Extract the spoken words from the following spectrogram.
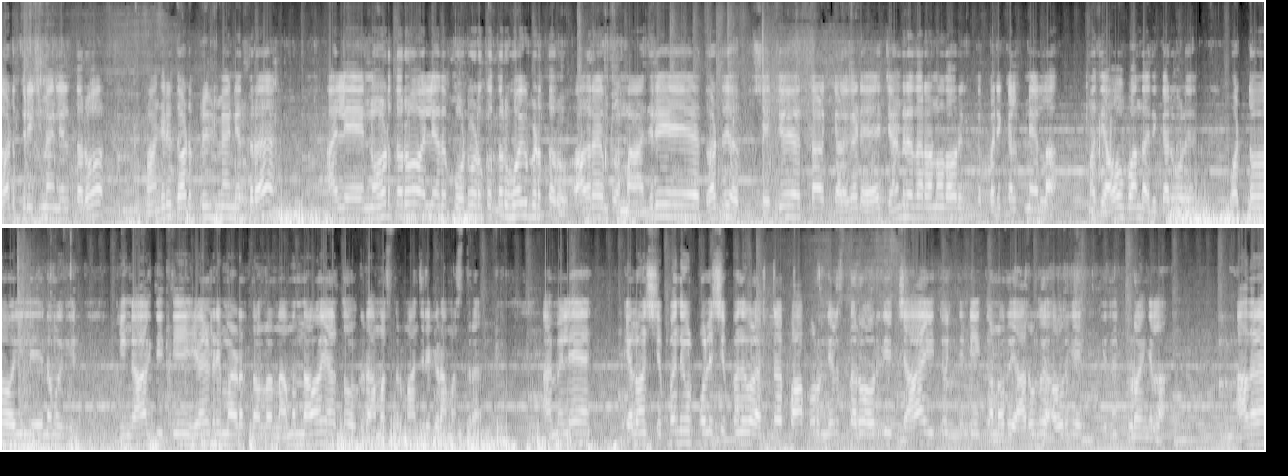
ದೊಡ್ಡ ಬ್ರಿಡ್ಜ್ ಮ್ಯಾಗ ನಿಲ್ತಾರೋ? ಮಾಂಜ್ರಿ ದೊಡ್ಡ ಬ್ರಿಡ್ಜ್ ಮ್ಯಾಗ ನಿಂತ್ರ ಅಲ್ಲಿ ನೋಡ್ತಾರೋ, ಅಲ್ಲಿ ಅದು ಫೋಟೋ ಹೊಡ್ಕೋತಾರೋ ಹೋಗಿ ಬಿಡ್ತಾರೋ. ಆದ್ರೆ ಮಾಂಜ್ರಿ ದೊಡ್ಡ ಸೇತುವೆ ಕೆಳಗಡೆ ಜನರು ಇದಾರ ಅನ್ನೋದು ಅವ್ರಿಗೆ ಪರಿಕಲ್ಪನೆ ಇಲ್ಲ. ಮತ್ತೆ ಯಾವ ಬಂದ ಅಧಿಕಾರಿಗಳು ಒಟ್ಟು ಇಲ್ಲಿ ನಮಗೆ ಹಿಂಗ ಆಗ್ತೈತಿ ಹೇಳ್ರಿ ಮಾಡತ್ತಲ್ಲ ನಮ್ಮನ್ನ ನಾವೇ ಹೇಳ್ತಾವ ಗ್ರಾಮಸ್ಥರು, ಮಾಂಜ್ರಿ ಗ್ರಾಮಸ್ಥರ. ಆಮೇಲೆ ಕೆಲವೊಂದು ಸಿಬ್ಬಂದಿಗಳು, ಪೊಲೀಸ್ ಸಿಬ್ಬಂದಿಗಳು ಅಷ್ಟೇ ಪಾಪ ಅವ್ರು ನಿಲ್ಲಿಸ್ತಾರೋ ಅವ್ರಿಗೆ ಚಾ ಇತ್ತು ತಿಂಡಿ ಇತ್ತು ಅನ್ನೋದು ಯಾರಿಗೂ ಅವ್ರಿಗೆ ಇದು ಕೊಡೋಂಗಿಲ್ಲ. ಆದ್ರೆ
